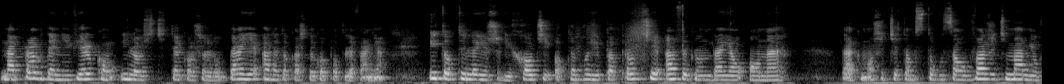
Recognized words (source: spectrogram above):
naprawdę niewielką ilość tego żelu daję, ale do każdego podlewania. I to tyle, jeżeli chodzi o te moje paprocie, a wyglądają one tak. Możecie tam z tyłu zauważyć. Mam już,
